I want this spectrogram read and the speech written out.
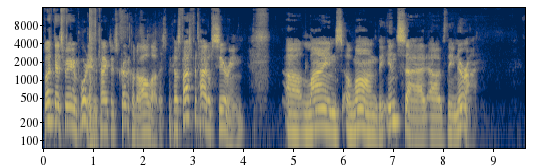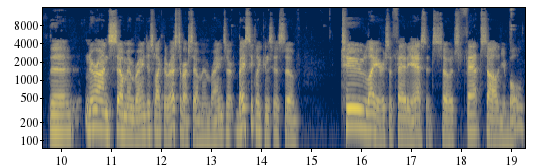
But that's very important. In fact, it's critical to all of us because phosphatidylserine uh, lines along the inside of the neuron. The neuron cell membrane, just like the rest of our cell membranes, are basically consists of two layers of fatty acids. So it's fat soluble,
